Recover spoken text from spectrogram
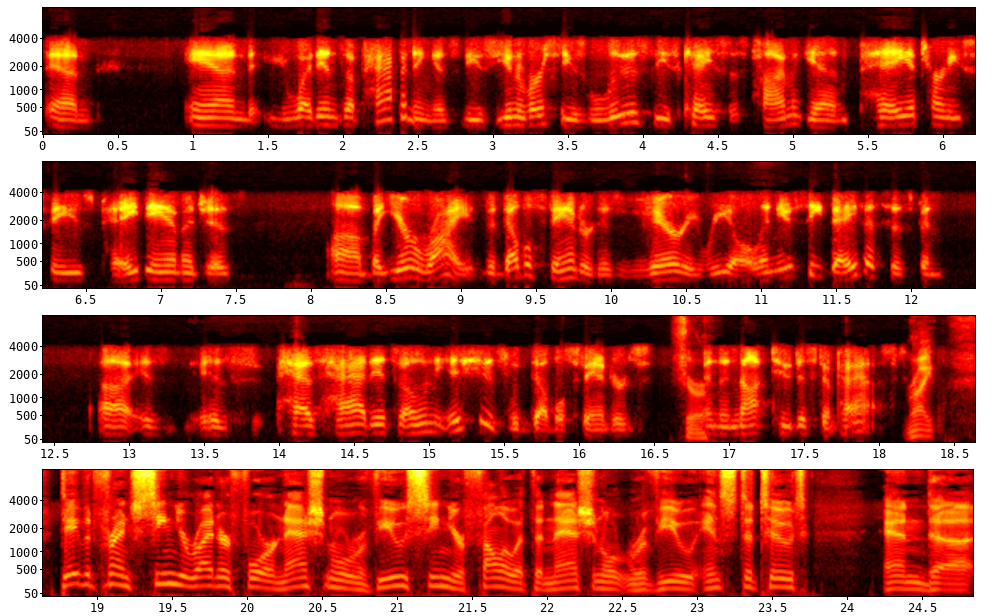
and and what ends up happening is these universities lose these cases time again, pay attorneys' fees, pay damages. Uh, but you're right; the double standard is very real, and UC Davis has been uh, is is has had its own issues with double standards sure. in the not too distant past. Right, David French, senior writer for National Review, senior fellow at the National Review Institute, and uh,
